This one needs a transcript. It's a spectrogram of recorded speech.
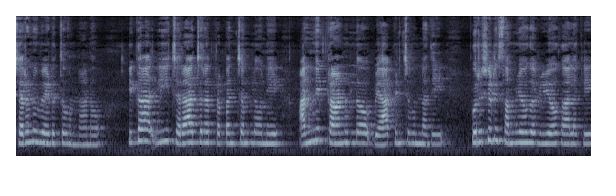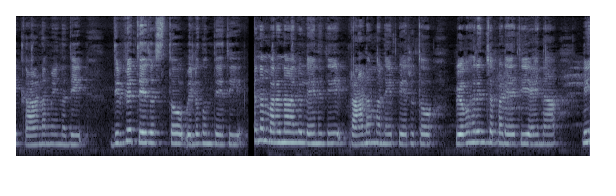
శరణు వేడుతూ ఉన్నాను. ఇక ఈ చరాచర ప్రపంచంలోని అన్ని ప్రాణుల్లో వ్యాపించి ఉన్నది పురుషుడి సంయోగ వియోగాలకి కారణమైనది దివ్య తేజస్సుతో వెలుగుందేది. మరణ మరణాలు లేనిది ప్రాణం అనే పేరుతో వ్యవహరించబడేది అయిన నీ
